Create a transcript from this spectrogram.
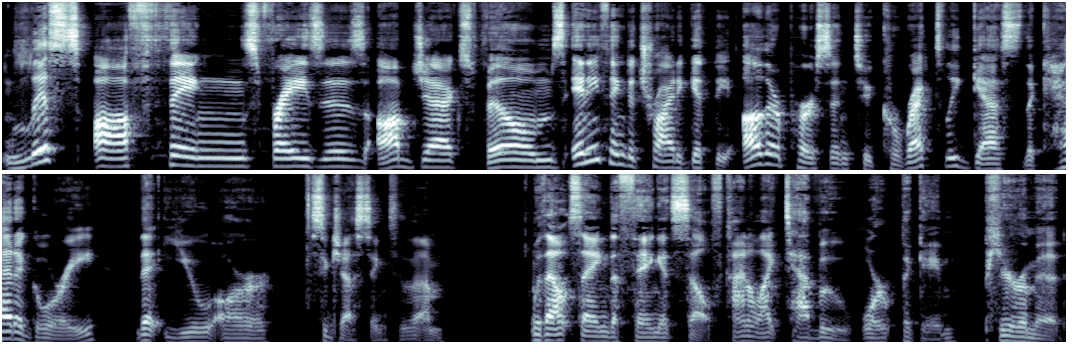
lists off things, phrases, objects, films, anything to try to get the other person to correctly guess the category that you are suggesting to them without saying the thing itself, kind of like Taboo or the game Pyramid.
